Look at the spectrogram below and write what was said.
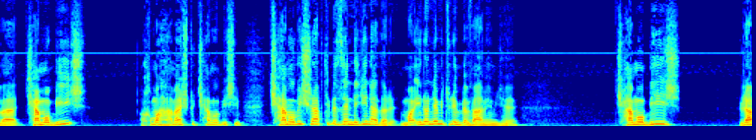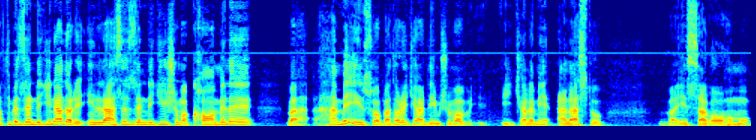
و کم و بیش؟ آخه ما همش تو کم و بیشیم. کم و بیش ربطی به زندگی نداره. ما اینو نمی‌تونیم بفهمیم که کم و بیش ربطی به زندگی نداره. این لحظه زندگی شما کامله و همه این صحبت ها رو کردیم. شما این کلمه الست و و این سقاهم رو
